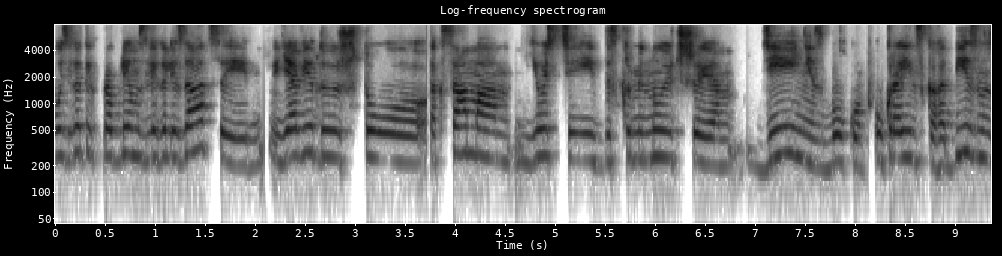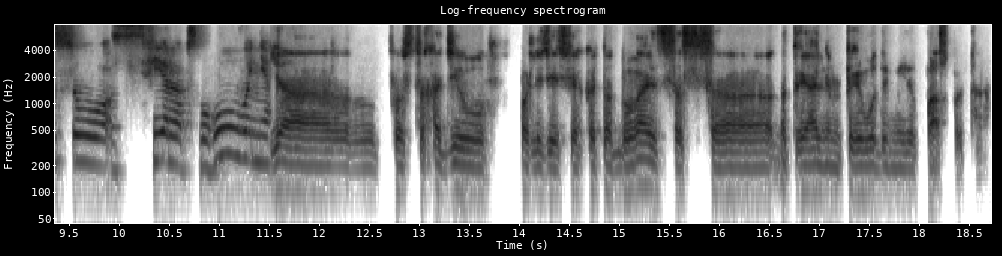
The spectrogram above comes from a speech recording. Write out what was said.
вось гэтых праблем з легалізацыяй я ведаю что таксама ёсць і дыскрымінуючыя дзеянні з боку украінскага бізнесу сферы абслугоўвання. Я просто хадзіў паглядзець як это адбываецца с натарыяльнымі переводамі паспорта.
